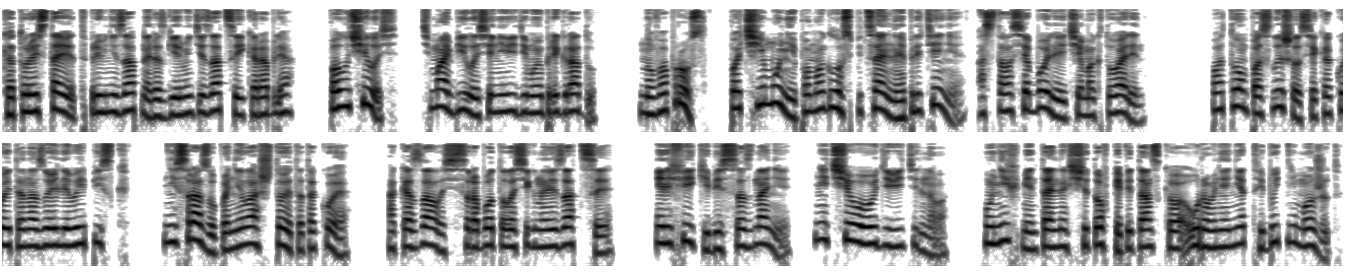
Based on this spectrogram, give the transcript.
который ставят при внезапной разгерметизации корабля. Получилось. Тьма билась о невидимую преграду. Но вопрос, почему не помогло специальное плетение, остался более чем актуален. Потом послышался какой-то назойливый писк. Не сразу поняла, что это такое. Оказалось, сработала сигнализация. Эльфийки без сознания. Ничего удивительного. У них ментальных щитов капитанского уровня нет и быть не может.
